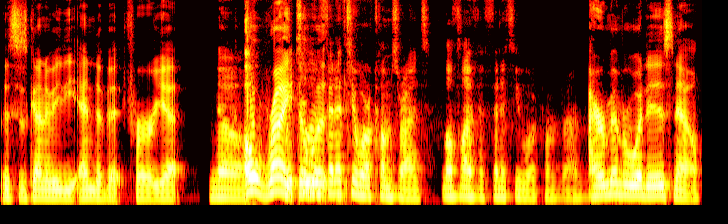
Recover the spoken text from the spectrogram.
this is going to be the end of it for yet. No. Oh, right, Wait till there was- Infinity War comes around. Love Live Infinity War comes around. I remember what it is now.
